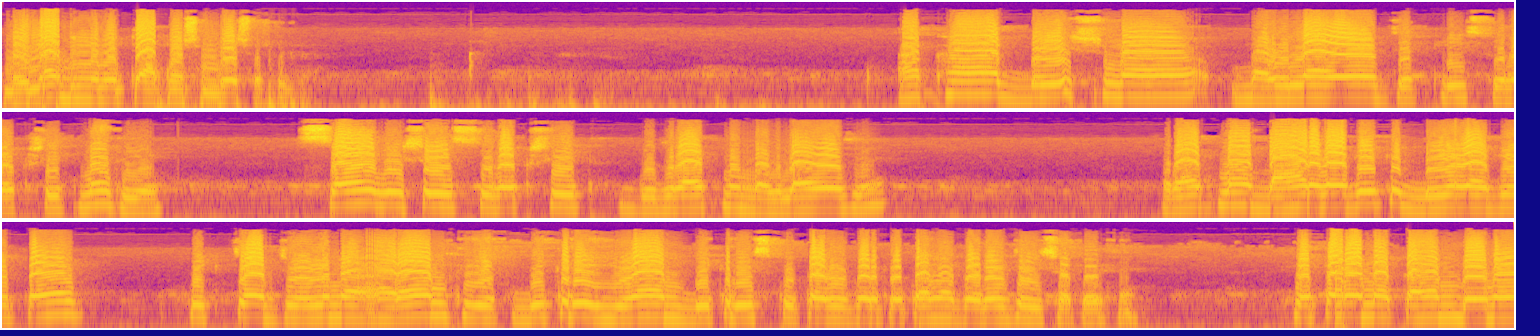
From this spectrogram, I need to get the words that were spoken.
મહિલા દિન નિમિત્તે આપનો સંદેશો શું આખા દેશમાં મહિલાઓ જેટલી સુરક્ષિત નથી સવિશેષ સુરક્ષિત ગુજરાતની મહિલાઓ છે. રાતના બાર વાગે કે બે વાગે પણ પિક્ચર જોઈને આરામથી એક દીકરી, યુવાન દીકરી સ્કૂટર ઉપર પોતાના ઘરે જઈ શકે છે. ખેતરોના કામ બહેનો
